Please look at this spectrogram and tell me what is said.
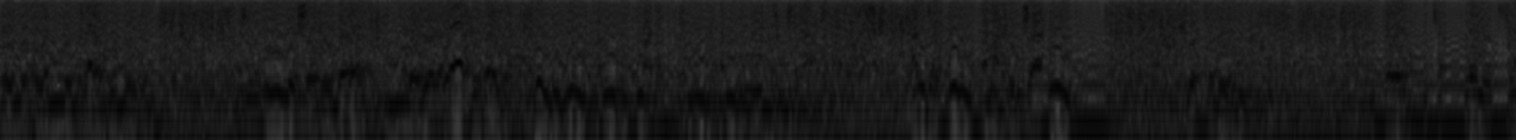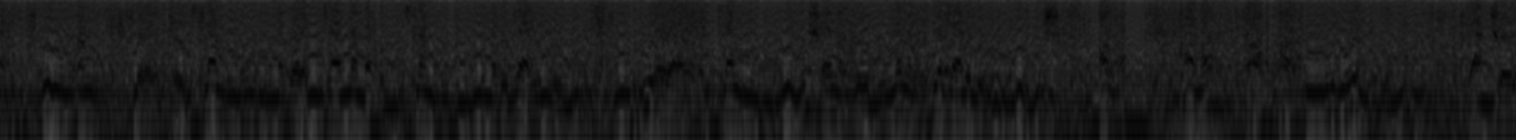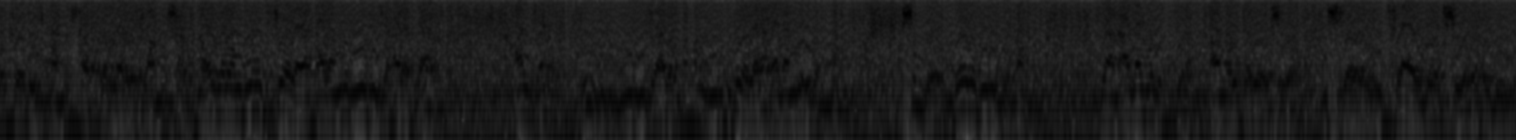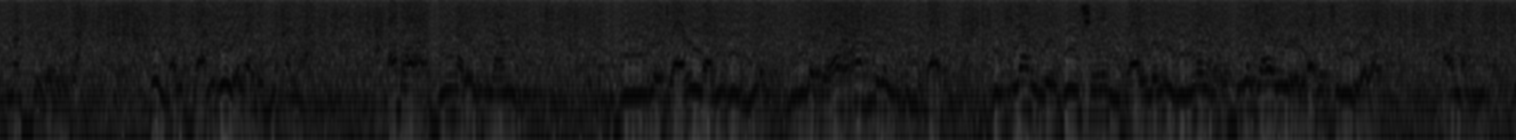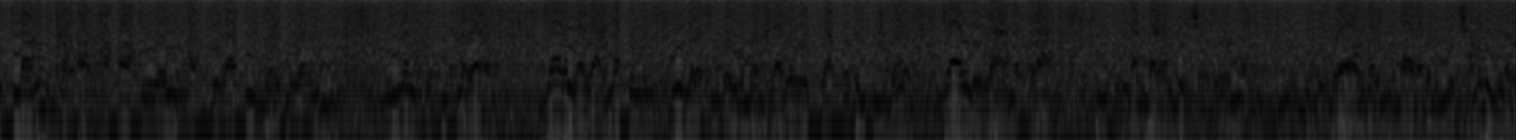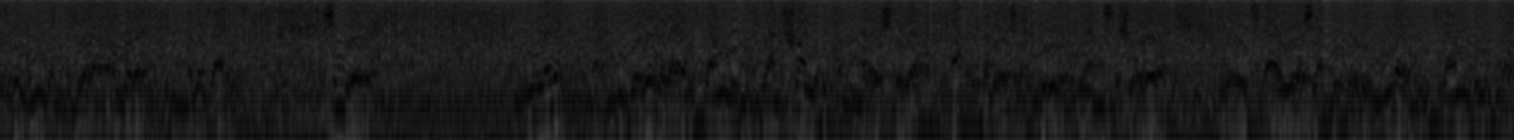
Nebi Selam'ın vekaletini duyduğu Cüz'i bir şekilde Nuriye ve vakıf oldu. Mi? Bir insanın iman ettiği bir insanın iman bir insan İslam dinini bilmede imkanından bahsediyor İslam dinini bilmede cahil değil Nisbi olarak İslam dinini bilmiş o noktayı bilme noktasında cahil mi? Bilmiş. Ama ama tahsilini biliyor mu dini? Yani şöyle şöyle imanın şartları var İslam'ın şartları o zaman bu nisbi olarak adamda büyük bir cehalet var. Ancak büyük bir cehalet var. Ama olarak adamda ilim var şimdi böyle bir insan yani adam Hristiyan Amerika'da yaşıyor işte İsrail'de yaşıyor bunlar şurada burada bunlar İslam'ı duyuyorlar bu insanlar. Ama bunlar İslam'ı bilmede cahiller mi bilmiyor bunda cevap kapsıra gitmemiz İslam diyor bir şeyin varlığını bilme noktasında cahil diyorlar hepsi biliyorlar ama İslam'ın tafasillerini tafsilatını mevzularını bilme noktasında ne var cahiller yani nasıl bir için belli noktalarda Hristiyanlığı biliminde cahiliz yani mesela İncil'den belki bir çok yılını bilmiyoruz veya onların ibadetlerin bir çoğunu bilmiyoruz. Değil mi? Biz de mutluyorlar onları bilmede cahiliz. Şimdi bunların mücadele olarak İslam'ı bilmesi yani şu andaki konumları işte ya Amerika'da yaşayan biri yani işte şu e, İsrail'de yaşayan biri bunlar İslam'ı büyükler.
